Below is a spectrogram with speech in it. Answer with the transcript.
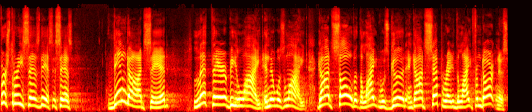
Verse 3 says this it says, Then God said, let there be light. And there was light. God saw that the light was good, and God separated the light from darkness.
